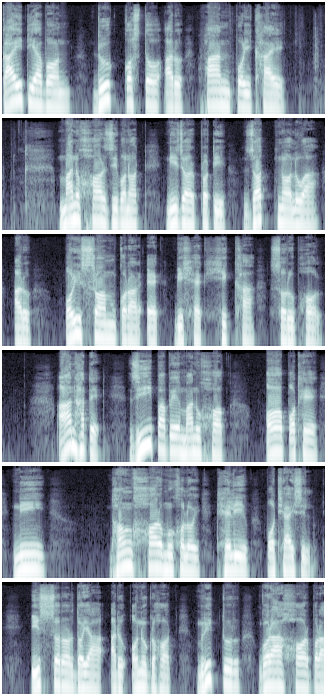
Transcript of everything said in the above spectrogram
কাঁইটীয়া বন দুখ কষ্ট আৰু ফান পৰীক্ষাই মানুহৰ জীৱনত নিজৰ প্ৰতি যত্ন লোৱা আৰু পৰিশ্ৰম কৰাৰ এক বিশেষ শিক্ষা স্বৰূপ হ'ল। আনহাতে যি পাপে মানুহক অপথে নি ধ্বংসৰ মুখলৈ ঠেলি পঠিয়াইছিল ঈশ্বৰৰ দয়া আৰু অনুগ্ৰহত মৃত্যুৰ গৰাহৰ পৰা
